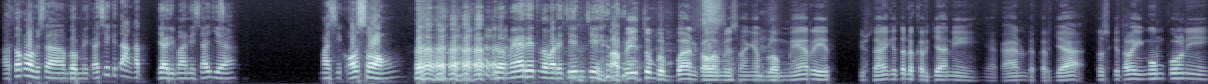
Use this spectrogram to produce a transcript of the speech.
Atau kalau misalnya belum dikasih kita angkat jari manis aja. Masih kosong. belum merit, belum ada cincin. Tapi itu beban kalau misalnya belum merit. Misalnya kita udah kerja nih, ya kan, udah kerja, terus kita lagi ngumpul nih,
